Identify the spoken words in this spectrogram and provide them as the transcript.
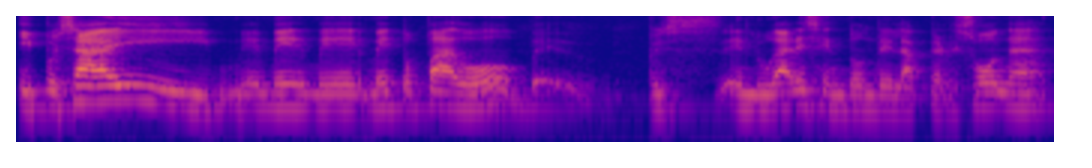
y pues hay, me, me, me, me he topado, eh, pues en lugares en donde la persona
